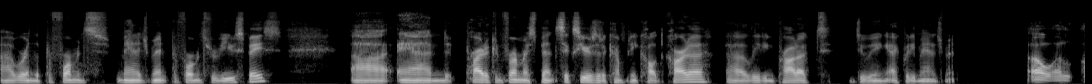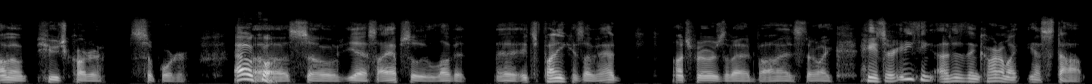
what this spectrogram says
Uh, we're in the performance management performance review space. Uh, and prior to confirm i spent six years at a company called carta uh, leading product doing equity management Oh, I'm a huge Carta supporter. Oh, cool. Uh, so yes, I absolutely love it. Uh, it's funny because I've had entrepreneurs that I advise. They're like, "Hey, is there anything other than Carta?" I'm like, "Yeah, stop."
